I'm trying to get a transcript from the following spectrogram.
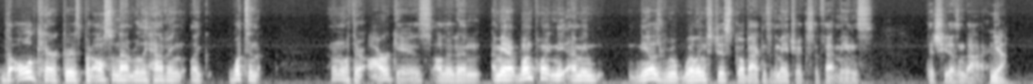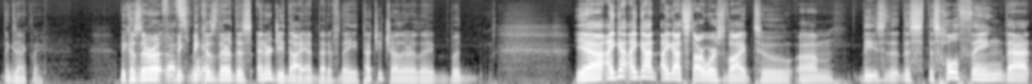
the old characters but also not really having like what's an I don't know what their arc is other than I mean at one point I mean Neo's willing to just go back into the Matrix if that means that she doesn't die. Yeah, exactly because they're a- be- because they're this energy dyad that if they touch each other they would yeah I got I got I got Star Wars vibe too um these this this whole thing that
